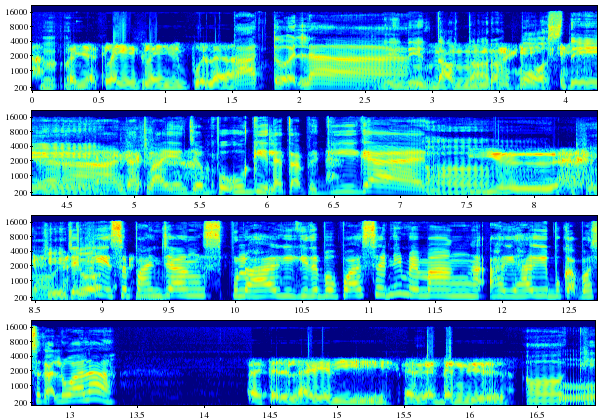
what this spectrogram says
Banyak klien-klien jemput lah. Patutlah. Ni ni tahu taraf bos ni Ah, dah klien jemput rugilah tak pergi kan. ah. Ya. Okay, tu Jadi sepanjang 10 hari kita berpuasa ni memang hari-hari buka puasa kat luar lah. Eh, tak adalah hari-hari. Kadang-kadang je. Okey.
